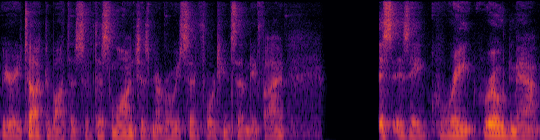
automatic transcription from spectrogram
we already talked about this. If this launches, remember we said 1475. This is a great roadmap.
